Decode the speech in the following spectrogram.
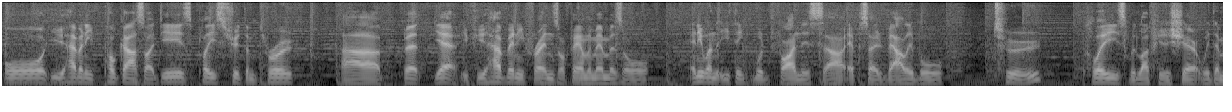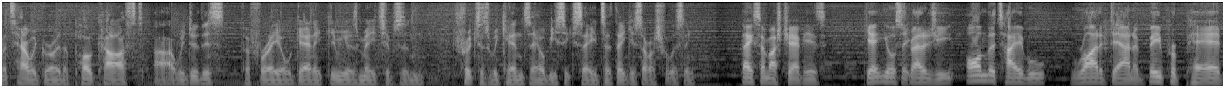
or you have any podcast ideas, please shoot them through. Uh, but yeah, if you have any friends or family members or anyone that you think would find this uh, episode valuable too, please, we'd love for you to share it with them. It's how we grow the podcast. Uh, we do this for free, organic, giving you as many tips and tricks as we can to help you succeed. So thank you so much for listening. Thanks so much, champions. Get your strategy on the table, write it down, and be prepared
